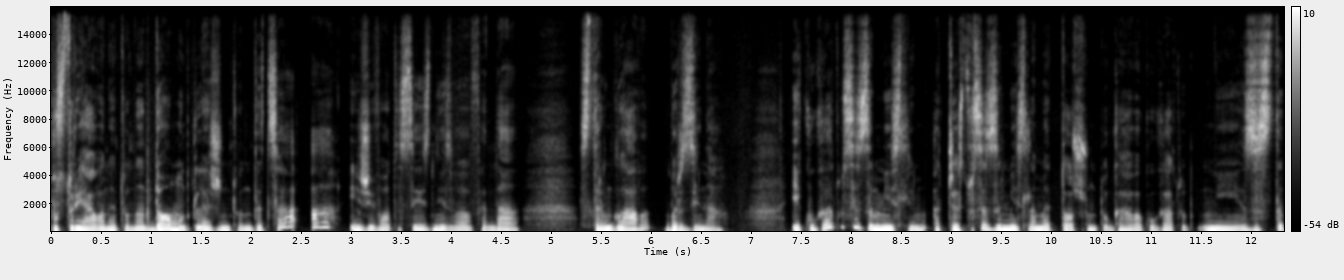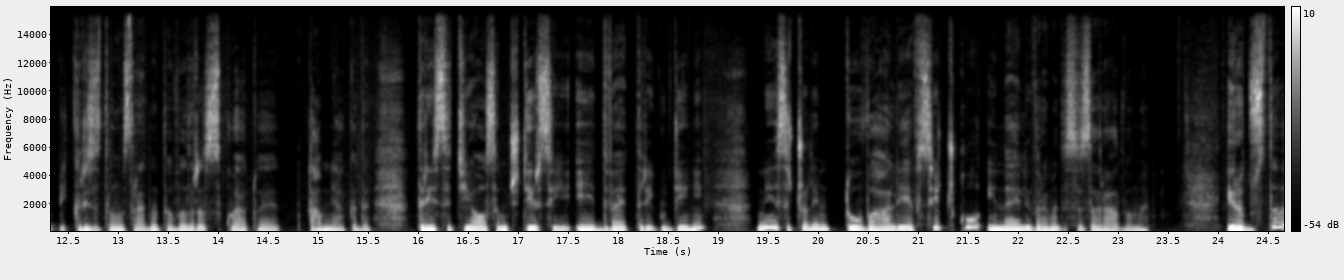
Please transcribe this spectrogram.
построяването на дом, отглеждането на деца, а и живота се изнизва в една стремглава бързина. И когато се замислим, а често се замисляме точно тогава, когато ни застъпи кризата на средната възраст, която е там някъде 38, 42, 3 години, ние се чудим това ли е всичко и не е ли време да се зарадваме. И радостта,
